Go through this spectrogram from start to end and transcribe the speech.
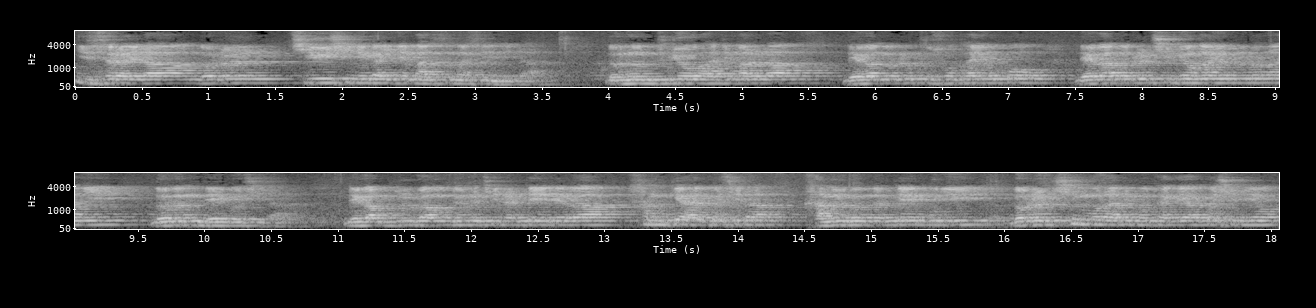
이스라엘아 너를 지으신 이가 이제 말씀하시니라. 너는 두려워하지 말라. 내가 너를 구속하였고 내가 너를 지명하여 불러나니 너는 내 것이다. 내가 물 가운데로 지날 때에 내가 함께 할 것이라 강을 건널 때에 물이 너를 침몰하지 못하게 할 것이며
